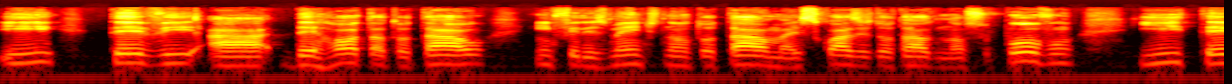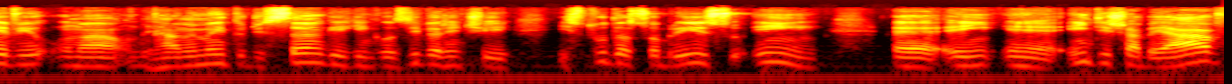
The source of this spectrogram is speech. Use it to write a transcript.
e teve a derrota total, infelizmente não total, mas quase total do nosso povo, e teve uma, um derramamento de sangue, que inclusive a gente estuda sobre isso em, é, em, é, em Tisha B'Av,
